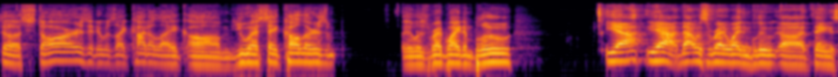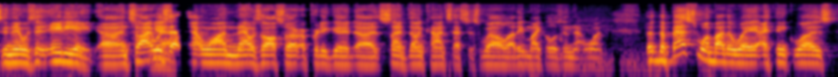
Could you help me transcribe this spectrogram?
the stars and it was like kind of like um USA colors? It was red, white, and blue. Yeah, yeah, that was the red, white, and blue uh, things, and there was an '88, uh, and so I was yeah. at that one. That was also a pretty good uh, slam dunk contest as well. I think Michael was in that one. The, the best one, by the way, I think was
